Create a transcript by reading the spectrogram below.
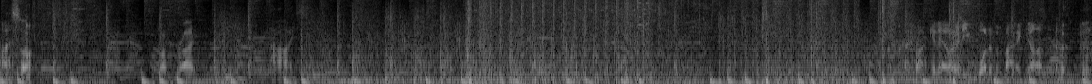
Nice one. One right. Nice. Fucking hell, only one of them had a gun.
